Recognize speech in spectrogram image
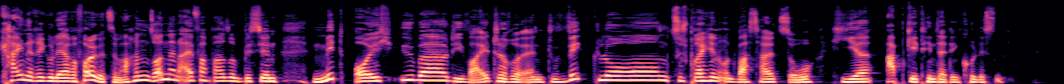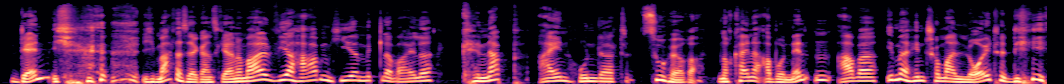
keine reguläre Folge zu machen, sondern einfach mal so ein bisschen mit euch über die weitere Entwicklung zu sprechen und was halt so hier abgeht hinter den Kulissen. Denn ich, ich mache das ja ganz gerne mal. Wir haben hier mittlerweile knapp 100 Zuhörer. Noch keine Abonnenten, aber immerhin schon mal Leute, die,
